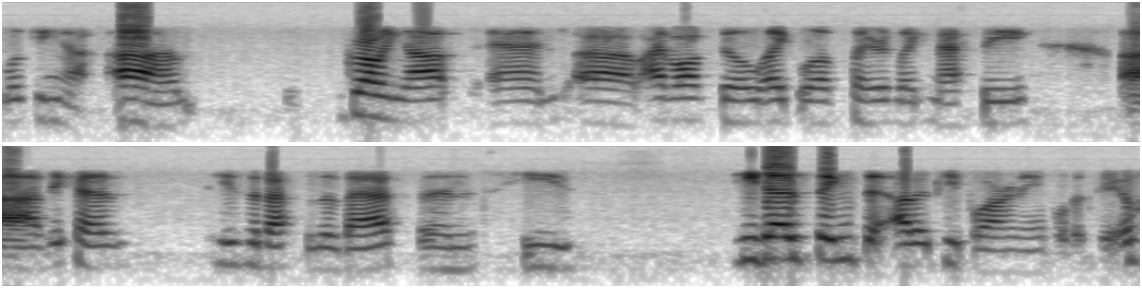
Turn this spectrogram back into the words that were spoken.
looking at, um, growing up, and uh, I've also like loved players like Messi uh, because he's the best of the best, and he's he does things that other people aren't able to do.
